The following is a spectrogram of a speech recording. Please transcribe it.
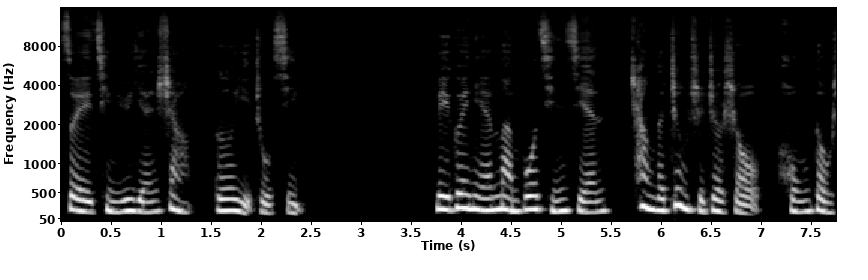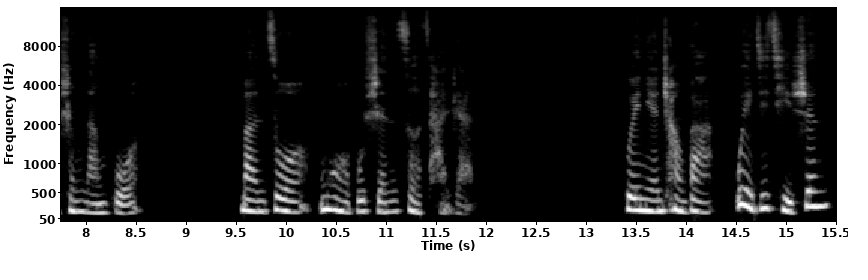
遂请于岩上。歌以助兴。李龟年慢拨琴弦，唱的正是这首《红豆生南国》，满座莫不神色惨然。龟年唱罢，未及起身，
